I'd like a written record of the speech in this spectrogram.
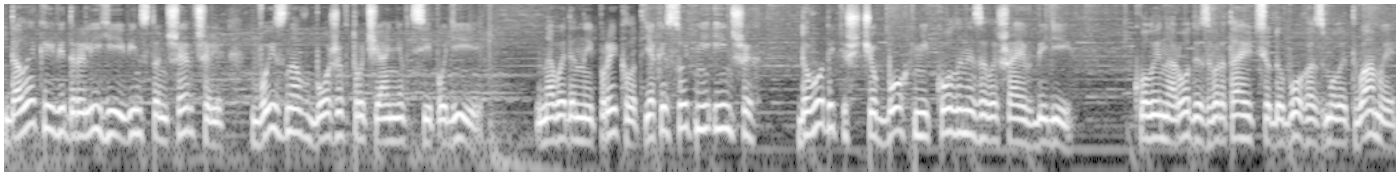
далекий від релігії Вінстон Черчилль визнав Боже втручання в ці події. Наведений приклад, як і сотні інших, доводить, що Бог ніколи не залишає в біді. Коли народи звертаються до Бога з молитвами,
